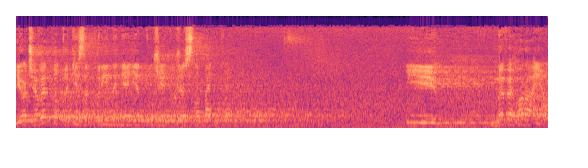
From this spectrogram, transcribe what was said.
І, очевидно, тоді закорінення є дуже і дуже слабеньке. І ми вигораємо.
